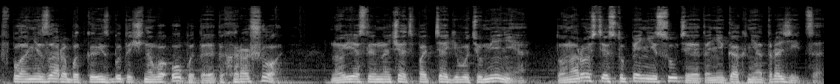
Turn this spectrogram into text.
В плане заработка избыточного опыта это хорошо, но если начать подтягивать умения – то на росте ступеней сути это никак не отразится.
